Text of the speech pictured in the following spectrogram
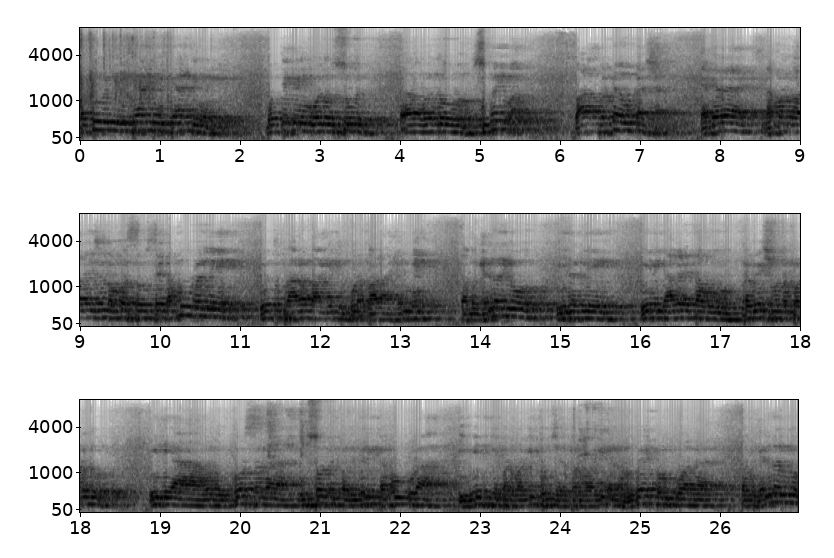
ಮತ್ತು ಇಲ್ಲಿ ವಿದ್ಯಾರ್ಥಿ ವಿದ್ಯಾರ್ಥಿನಿಯರಿಗೆ ಬಹುತೇಕ ನಿಮಗೊಂದು ಸು ಒಂದು ಸುದೈವ ಬಹಳ ದೊಡ್ಡ ಅವಕಾಶ. ಯಾಕಂದ್ರೆ ನಮ್ಮ ಕಾಲೇಜು, ನಮ್ಮ ಸಂಸ್ಥೆ, ನಮ್ಮೂರಲ್ಲಿ ಇವತ್ತು ಪ್ರಾರಂಭ ಆಗಿದ್ದು ಕೂಡ ಬಹಳ ಹೆಮ್ಮೆ. ತಮಗೆಲ್ಲರಿಗೂ ಇದರಲ್ಲಿ ಏನು ಈಗಾಗಲೇ ತಾವು ಪ್ರವೇಶವನ್ನು ಪಡೆದು ಇಲ್ಲಿ ಆ ಒಂದು ಕೋರ್ಸ್ ಅನ್ನ ಮುಗಿಸೋದ್ರಲ್ಲಿ ತಮಗೂ ಕೂಡ ಈ ವೇದಿಕೆ ಪರವಾಗಿ, ಪೂಜೆಯ ಪರವಾಗಿ ನನ್ನ ಹೃದಯಪೂರ್ವಕವಾದ ತಮಗೆಲ್ಲರಿಗೂ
